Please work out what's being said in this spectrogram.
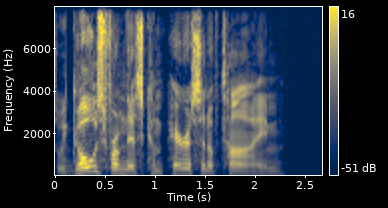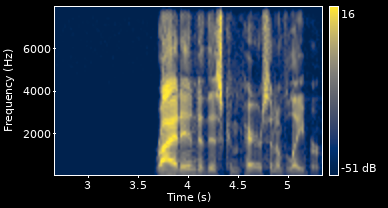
So he goes from this comparison of time right into this comparison of labor.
